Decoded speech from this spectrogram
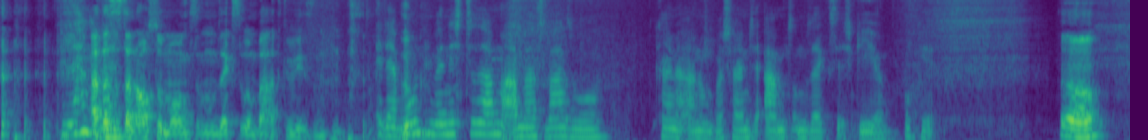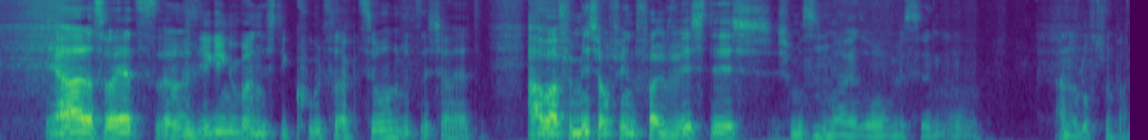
Wie lange? Ah, das ist dann auch so morgens um 6 Uhr im Bad gewesen. Da wohnten wir nicht zusammen, aber es war so, keine Ahnung, wahrscheinlich abends um sechs, ich gehe. Okay. Ja. Ja, das war jetzt äh, dir gegenüber nicht die coolste Aktion, mit Sicherheit. Aber für mich auf jeden Fall wichtig. Ich musste Mhm. mal so ein bisschen, äh, Andere Luft schnuppern.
